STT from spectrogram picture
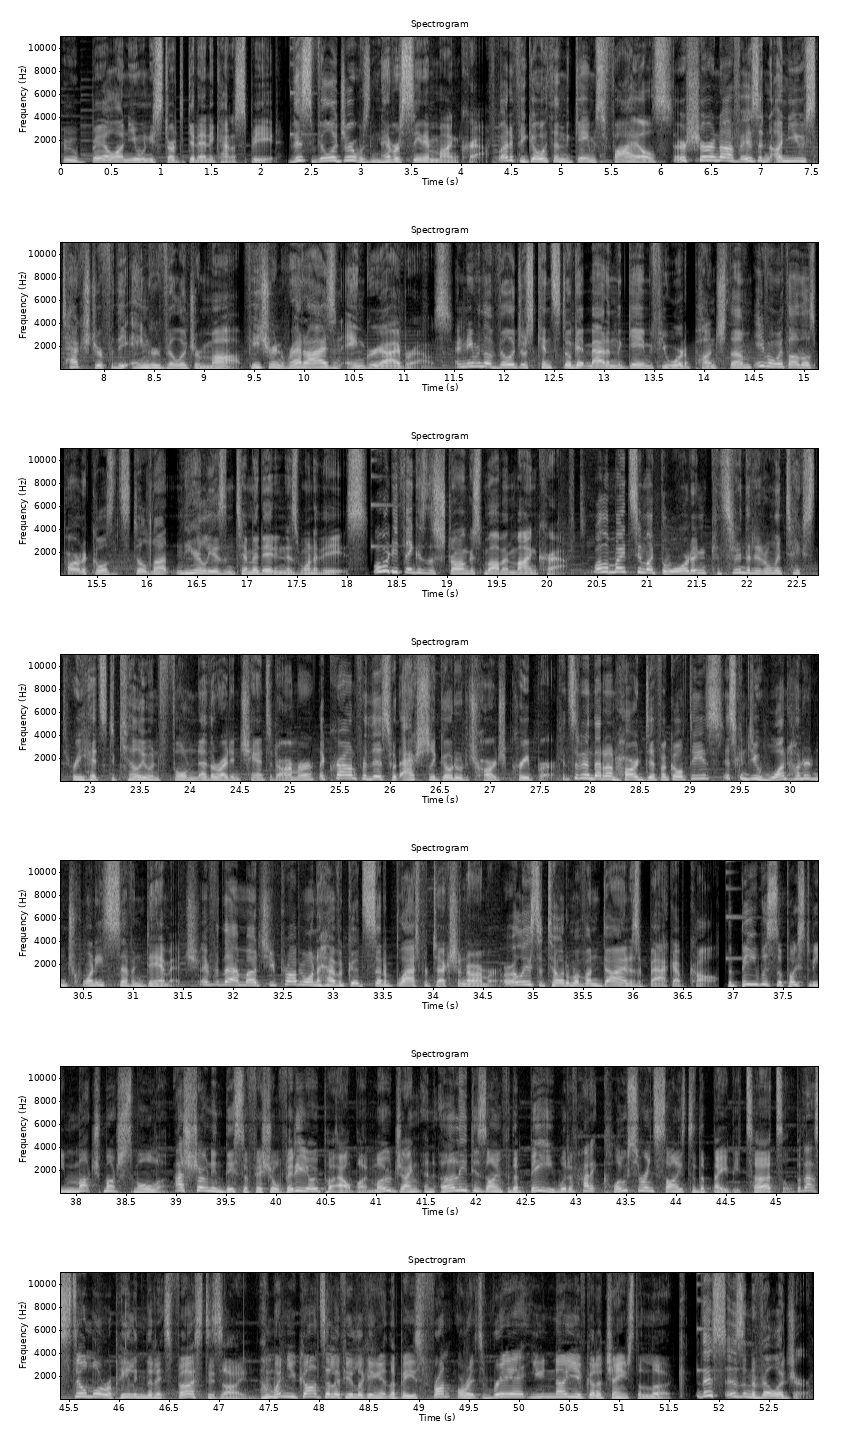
who bail on you when you start to get any kind of speed. This villager was never seen in Minecraft, but if you go within the game's files, there sure enough is an unused texture for the Angry Villager mob, featuring red eyes and angry eyebrows eyebrows. And even though villagers can still get mad in the game if you were to punch them, even with all those particles, it's still not nearly as intimidating as one of these. What would you think is the strongest mob in Minecraft? Well, it might seem like the Warden, considering that it only takes 3 hits to kill you in full netherite enchanted armor, the crown for this would actually go to a charged creeper. Considering that on hard difficulties, this can do 127 damage. And for that much, you probably want to have a good set of blast protection armor, or at least a totem of undying as a backup call. The bee was supposed to be much, much smaller. As shown in this official video put out by Mojang, an early design for the bee would have had it closer in size to the baby turtle, but that's still more appealing than its first design. And when you can't tell if you're looking at the bee's front or its rear, you know you've got to change the look. This isn't a villager,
